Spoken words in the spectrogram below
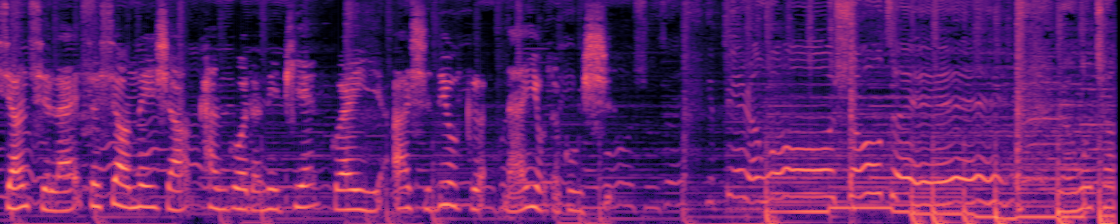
想起来，在校内上看过的那篇关于二十六个男友的故事。让我受罪，让我尝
